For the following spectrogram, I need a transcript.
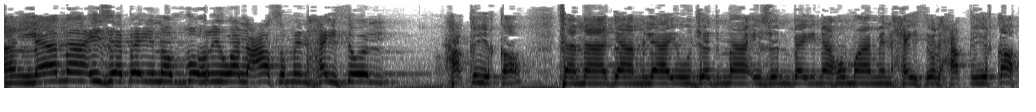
أن لا مائز بين الظهر والعصر من حيث الحقيقة. فما دام لا يوجد مائز بينهما من حيث الحقيقة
